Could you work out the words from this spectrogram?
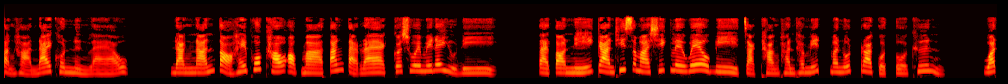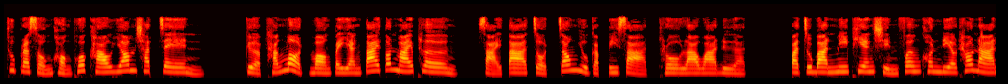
สังหารได้คนหนึ่งแล้ว ดังนั้นต่อให้พวกเขาออกมาตั้งแต่แรกก็ช่วยไม่ได้อยู่ดี แต่ตอนนี้การที่สมาชิกเลเวล B จากทางพันธมิตรมนุษย์ปรากฏตัวขึ้น วัตถุประสงค์ของพวกเขาย่อมชัดเจน เกือบทั้งหมดมองไปยังใต้ต้นไม้เพลิง สายตาจดจ้องอยู่กับปีศาจโทรลาวาเดือด ปัจจุบันมีเพียงฉินเฟิงคนเดียวเท่านั้น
